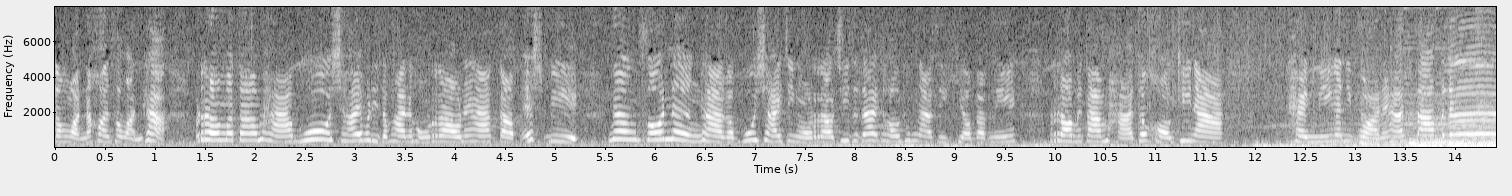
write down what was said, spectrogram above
จังหวัดนครสวรรค์ค่ะ เรามาตามหาผู้ใช้ผลิตภัณฑ์ของเรานะคะกับ HB 101 ค่ะ กับผู้ใช้จริงของเราที่จะได้ท้องทุ่งนาสีเขียวแบบนี้ เราไปตามหาเจ้าของที่นาแห่งนี้กันดีกว่านะคะ ตามมาเลย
